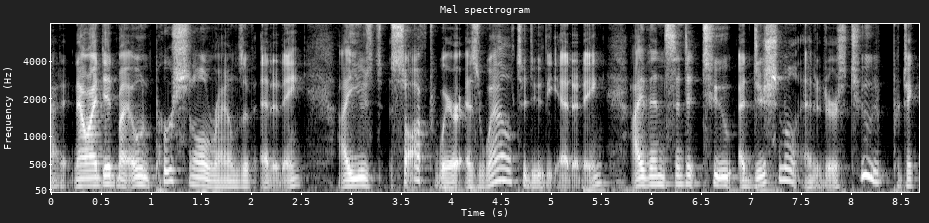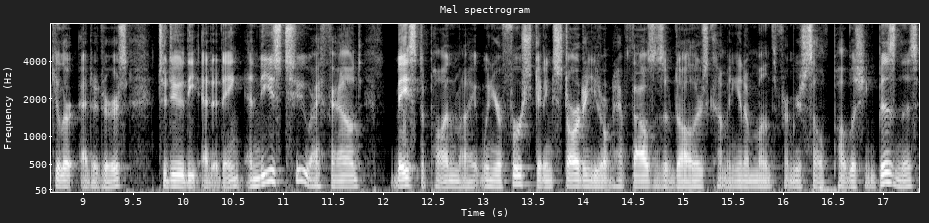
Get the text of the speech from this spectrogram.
had it. Now I did my own personal rounds of editing. I used software as well to do the editing. I then sent it to additional editors, two particular editors to do the editing. And these two I found based upon my, when you're first getting started, you don't have thousands of dollars coming in a month from your self-publishing business,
